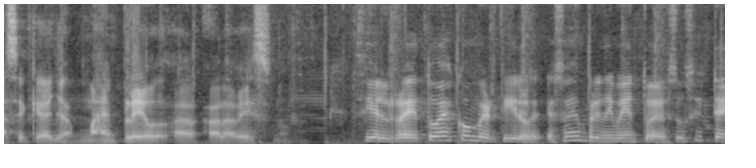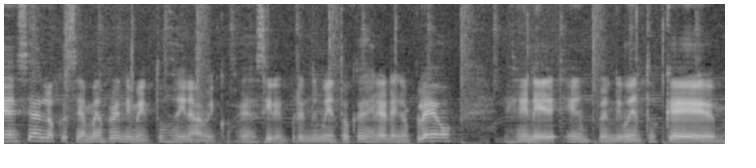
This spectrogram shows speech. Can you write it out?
hace que haya más empleo a, a la vez, ¿no? Si el reto es convertir esos emprendimientos de subsistencia en lo que se llama emprendimientos dinámicos, es decir, emprendimientos que generen empleo, emprendimientos que,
